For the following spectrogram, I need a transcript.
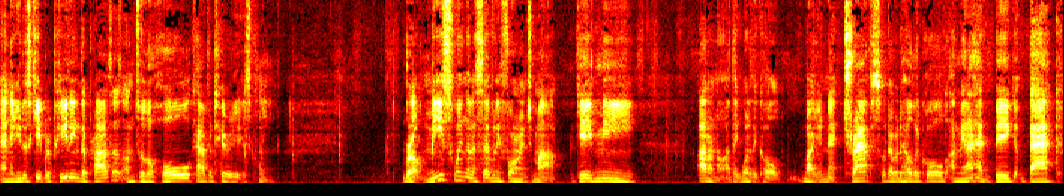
and then you just keep repeating the process until the whole cafeteria is clean. Bro, me swinging a 74 inch mop gave me, I don't know, I think what are they called? By your neck traps, whatever the hell they're called. I mean, I had big back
